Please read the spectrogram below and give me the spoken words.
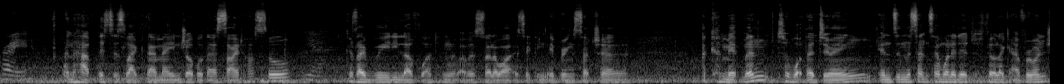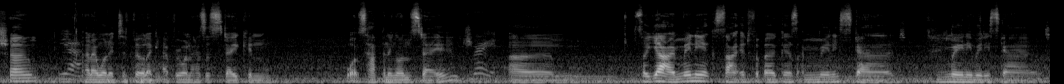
Right. and have this as like their main job or their side hustle. Yeah. Because I really love working with other solo artists. I think they bring such a a commitment to what they're doing, and in the sense I wanted it to feel like everyone's show Yeah. and I wanted to feel like everyone has a stake in what's happening on stage. Right. Um, so yeah, I'm really excited for burgers. I'm really scared. Really, really scared.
